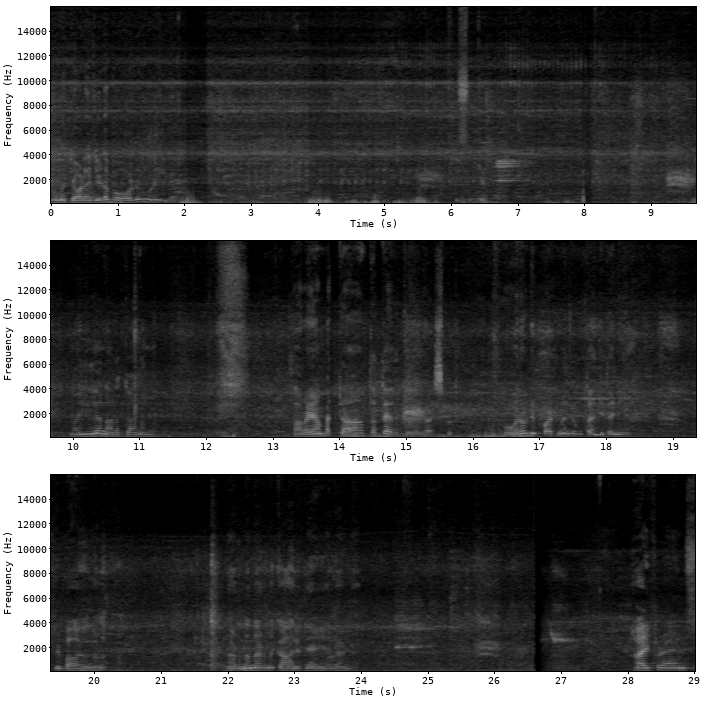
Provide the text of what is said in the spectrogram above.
റൂമറ്റോളജിയുടെ ബോർഡ് കൂടി ഇല്ല. വയ്യ നടക്കാനൊന്നും പറയാൻ പറ്റാത്ത തിരക്കുള്ള ആശുപത്രി. ഓരോ ഡിപ്പാർട്ട്മെന്റും തനി തനിയ വിഭാഗങ്ങൾ. നടന്ന് നടന്ന് കാൽ തേയല്ലാണ്ട്. ഹായ് ഫ്രണ്ട്സ്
